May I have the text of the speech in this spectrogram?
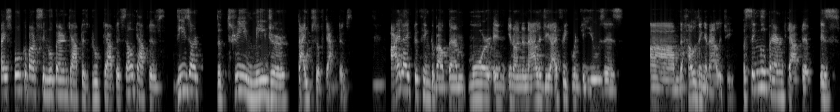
I spoke about single parent captives, group captives, cell captives. These are the three major types of captives. I like to think about them more in, you know, an analogy I frequently use is um, the housing analogy. A single parent captive is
